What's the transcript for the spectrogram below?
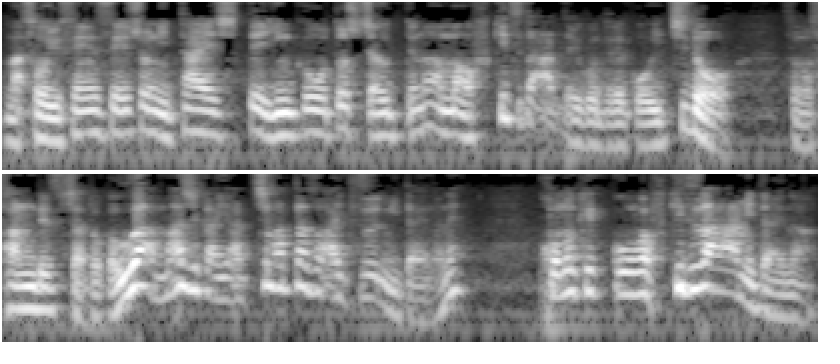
ー、まあそういう宣誓書に対してインクを落としちゃうっていうのはまあ不吉だということで、こう一度、その参列者とか、うわ、マジか、やっちまったぞ、あいつみたいなね。この結婚は不吉だみたいな、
